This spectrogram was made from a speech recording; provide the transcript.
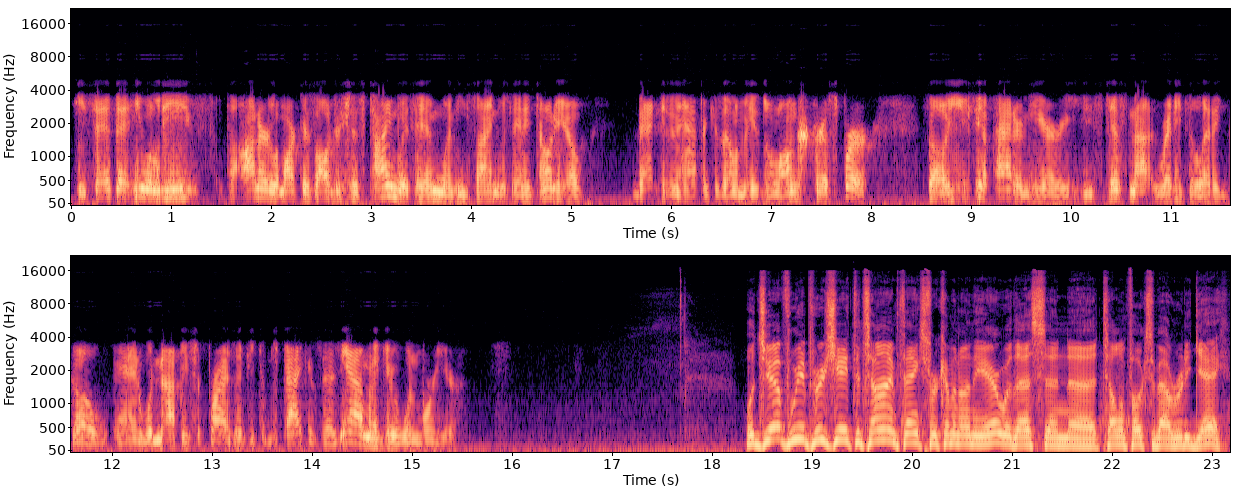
He said that he will leave to honor LaMarcus Aldridge's time with him when he signed with San Antonio. That didn't happen because LMA is no longer a Spur. So you see a pattern here. He's just not ready to let it go, and would not be surprised if he comes back and says, "Yeah, I'm going to give it one more year." Well, Jeff, we appreciate the time. Thanks for coming on the air with us and uh, telling folks about Rudy Gay.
